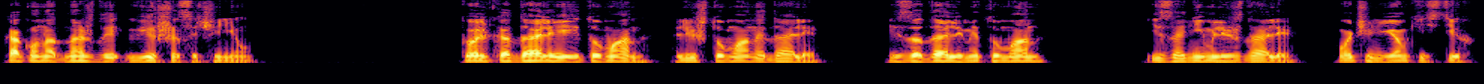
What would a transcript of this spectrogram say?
Как он однажды вирши сочинил. Только дали и туман, лишь туман и дали. И за далями туман, и за ним лишь дали. Очень емкий стих.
